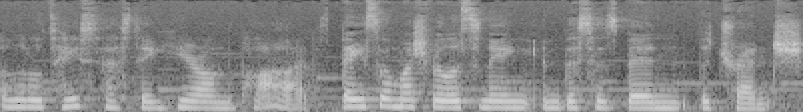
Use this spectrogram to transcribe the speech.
a little taste testing here on the pod. Thanks so much for listening, and this has been The Trench.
